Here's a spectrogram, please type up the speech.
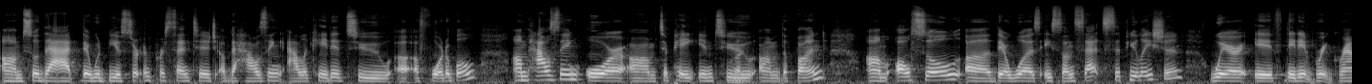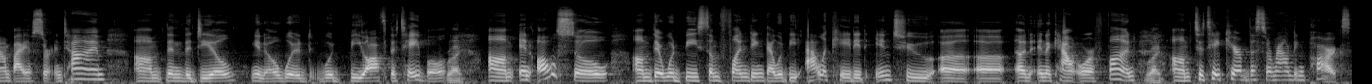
um, so that there would be a certain percentage of the housing allocated to uh, affordable um, housing or um, to pay into Right. um, the fund. Um, also, uh, there was a sunset stipulation where if they didn't break ground by a certain time, um, then the deal, you know, would would be off the table. Right. Um, and also, um, there would be some funding that would be allocated into uh, uh, an, an account or a fund Right. um, to take care of the surrounding parks.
